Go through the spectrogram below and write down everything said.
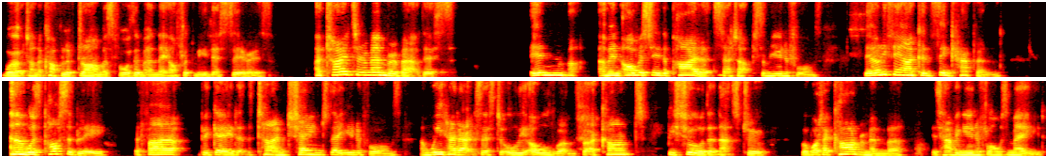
worked on a couple of dramas for them and they offered me this series. I tried to remember about this. In I mean, obviously the pilot set up some uniforms. The only thing I can think happened was possibly the fire brigade at the time changed their uniforms and we had access to all the old ones, but I can't be sure that that's true. But what I can't remember is having uniforms made.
